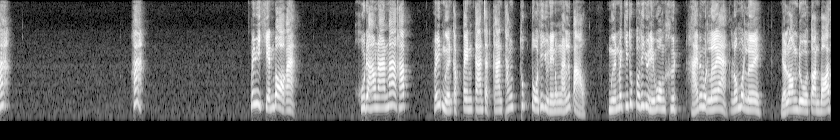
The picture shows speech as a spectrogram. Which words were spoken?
ฮะ ฮะ ไม่มีเขียนบอกอะคูดาวนานมากครับ เฮ้ย เหมือนกับเป็นการจัดการทั้งทุกตัวที่อยู่ในตรงนั้นหรือเปล่า เหมือนเมื่อกี้ทุกตัวที่อยู่ในวงคือหายไปหมดเลยอะล้มหมดเลย เดี๋ยวลองดูตอนบอส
